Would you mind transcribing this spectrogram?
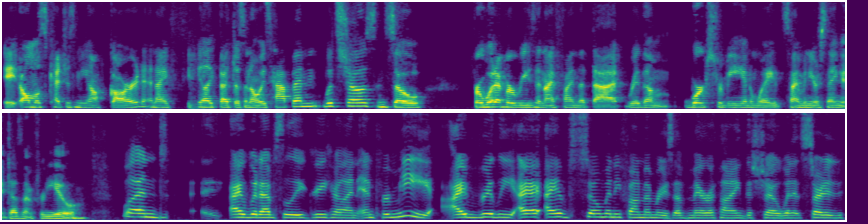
it almost catches me off guard. And I feel like that doesn't always happen with shows. And so for whatever reason, I find that that rhythm works for me in a way, Simon, you're saying it doesn't for you. Well, and I would absolutely agree, Caroline. And for me, I really, I, I have so many fond memories of marathoning the show when it started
